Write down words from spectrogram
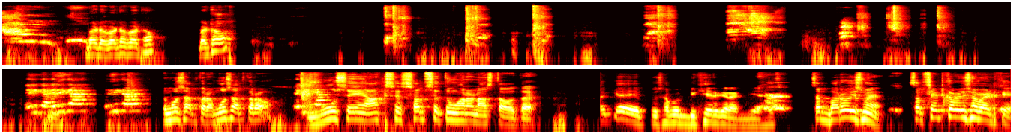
बैठो बैठो बैठो बैठो। तो मुँह साफ़ कराओ मुँह साफ़ कराओ मुँह से आँख से सबसे तुम्हारा नाश्ता होता है। क्या सब बिखेर के रख दिया है। सब भरो इसमें सब सेट करो इसमें बैठ के।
